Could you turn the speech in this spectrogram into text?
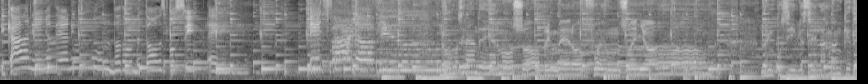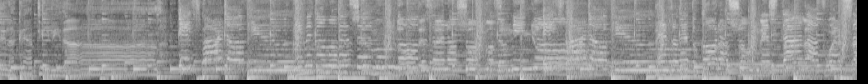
Y cada niño tiene un mundo donde todo es posible. Grande y hermoso primero fue un sueño. Lo imposible es el arranque de la creatividad. It's part of you. Dime cómo ves el mundo desde los ojos de un niño. It's part of you. Dentro de tu corazón está la fuerza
